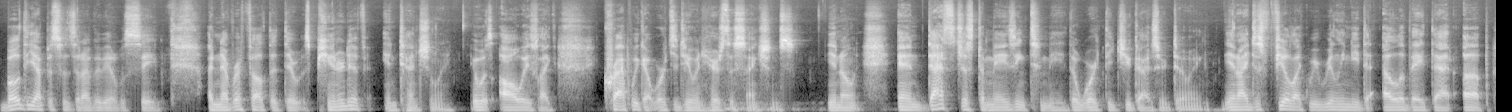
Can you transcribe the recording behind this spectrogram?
Both the episodes that I've been able to see, I never felt that there was punitive intentionally. It was always like, crap, we got work to do. And here's the sanctions. You know, and that's just amazing to me, the work that you guys are doing. Know, I just feel like we really need to elevate that up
